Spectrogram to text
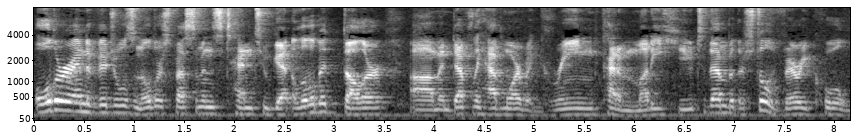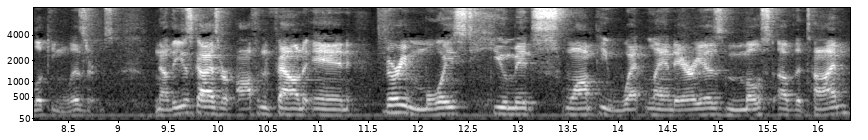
Older individuals and older specimens tend to get a little bit duller um, and definitely have more of a green kind of muddy hue to them but they're still very cool looking lizards. Now these guys are often found in very moist humid swampy wetland areas most of the time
